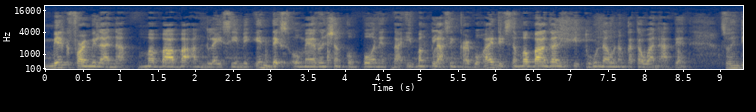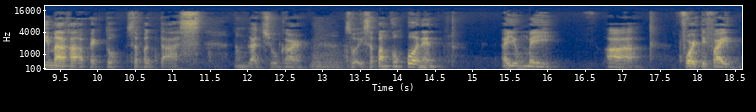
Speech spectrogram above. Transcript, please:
milk formula na mababa ang glycemic index o meron siyang component na ibang klaseng carbohydrates na mabagal itunaw ng katawan natin. So, hindi makaka-apekto sa pagtaas ng blood sugar. So, isa pang component ay yung may ah, fortified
